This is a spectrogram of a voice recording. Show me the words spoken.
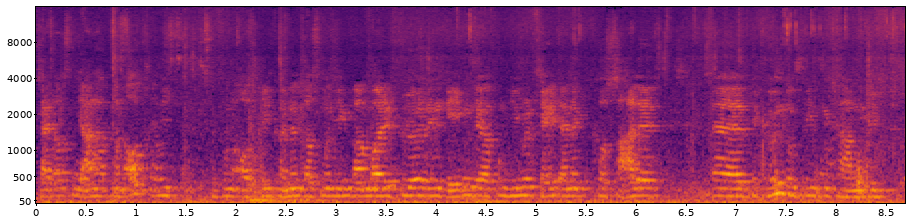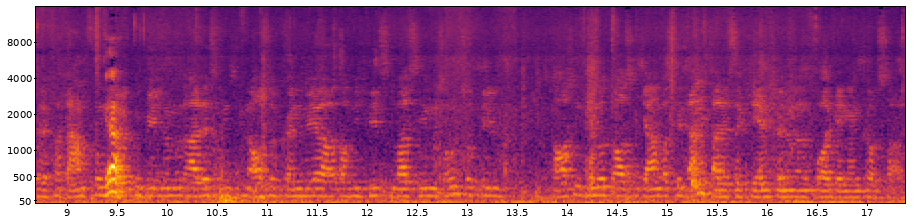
2000 Jahren hat man auch nicht davon ausgehen können, dass man irgendwann mal für den Regen, der vom Himmel fällt, eine kausale äh, Begründung finden kann mit äh, Verdampfung, ja. Wolkenbildung und alles. Und genauso können wir auch nicht wissen, was in so und so viel 1000, 100.000 Jahren, was wir dann nicht alles erklären können an Vorgängen kausal.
